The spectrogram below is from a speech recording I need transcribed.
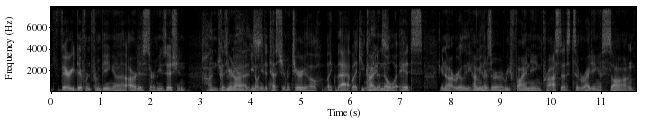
it's very different from being an artist or a musician. Because you're not. you don't need to test your material like that. Like you kind of Right. know what hits. You're not really. I mean, there's a refining process to writing a song,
